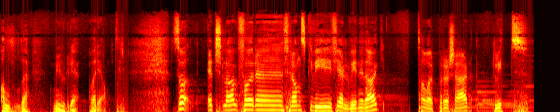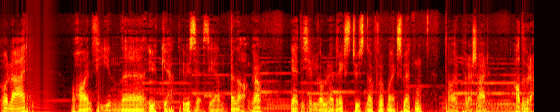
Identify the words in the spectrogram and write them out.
alle mulige varianter. Så et slag for eh, fransk fjellvin i dag. Ta vare på deg sjæl, lytt og lær. Og ha en fin uke til vi ses igjen en annen gang. Jeg heter Kjell Gabel Henriks. Tusen takk for oppmerksomheten. Ta vare på deg sjæl. Ha det bra.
